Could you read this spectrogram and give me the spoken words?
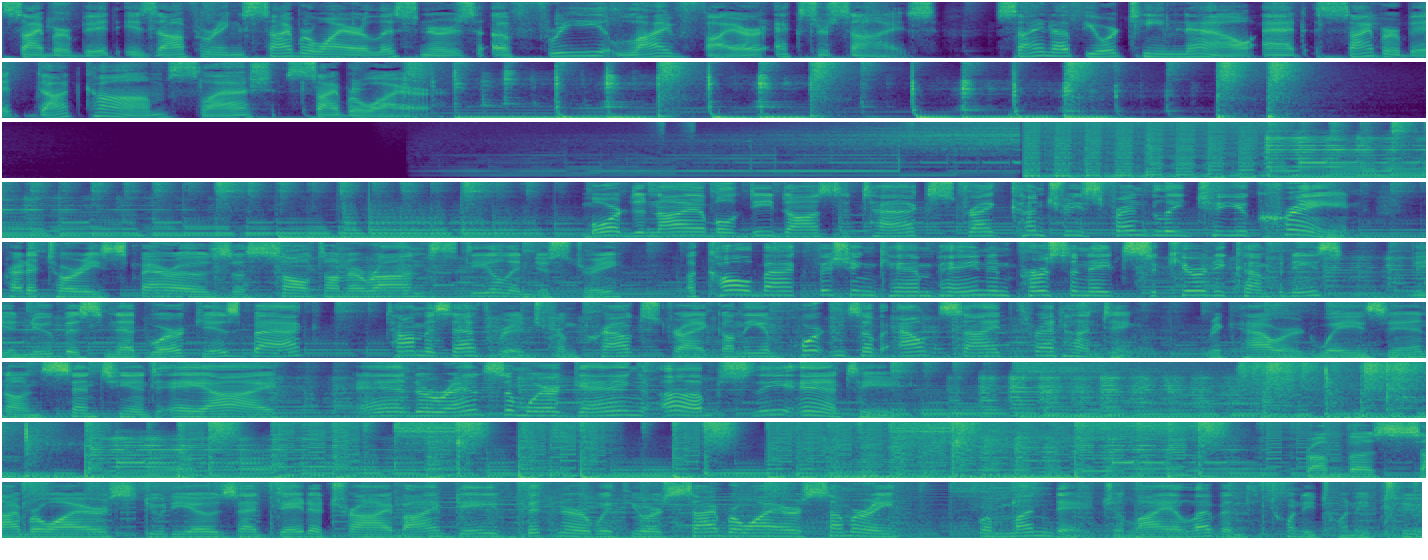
Cyberbit is offering Cyberwire listeners a free live fire exercise. Sign up your team now at cyberbit.com slash cyberwire. More deniable DDoS attacks strike countries friendly to Ukraine. Predatory Sparrow's assault on Iran's steel industry. A callback phishing campaign impersonates security companies. The Anubis network is back. Thomas Etheridge from CrowdStrike on the importance of outside threat hunting. Rick Howard weighs in on sentient AI. And a ransomware gang ups the ante. From the Cyberwire studios at Data Tribe, I'm Dave Bittner with your Cyberwire summary for Monday, July 11th, 2022.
